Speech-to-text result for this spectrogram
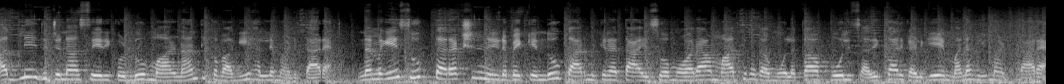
ಹದಿನೈದು ಜನ ಸೇರಿಕೊಂಡು ಮಾರಣಾಂತಿಕವಾಗಿ ಹಲ್ಲೆ ಮಾಡಿದ್ದಾರೆ. ನಮಗೆ ಸೂಕ್ತ ರಕ್ಷಣೆ ನೀಡಬೇಕೆಂದು ಕಾರ್ಮಿಕರ ತಾಯಿ ಸೋಮವಾರ ಮಾಧ್ಯಮದ ಮೂಲಕ ಪೊಲೀಸ್ ಅಧಿಕಾರಿಗಳಿಗೆ ಮನವಿ ಮಾಡಿದ್ದಾರೆ.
